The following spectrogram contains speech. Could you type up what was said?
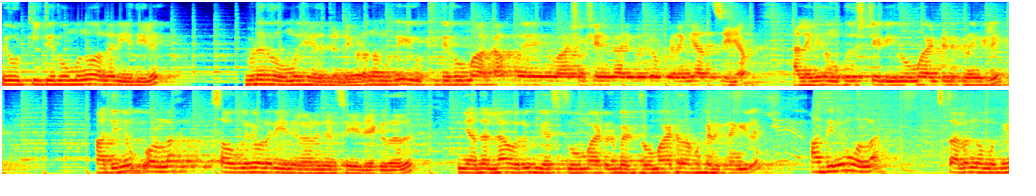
യൂട്ടിലിറ്റി റൂം എന്ന് പറഞ്ഞ രീതിയിൽ ഇവിടെ ഒരു റൂം ചെയ്തിട്ടുണ്ട്. ഇവിടെ നമുക്ക് യൂട്ടിലിറ്റി റൂം ആക്കാം. വാഷിംഗ് മെഷീനും കാര്യങ്ങളൊക്കെ വെക്കണമെങ്കിൽ അത് ചെയ്യാം. അല്ലെങ്കിൽ നമുക്കൊരു സ്റ്റഡി റൂമായിട്ട് എടുക്കണമെങ്കിൽ അതിനും ഉള്ള സൗകര്യമുള്ള രീതിയിലാണ് ഇത് ചെയ്തേക്കുന്നത്. ഇനി അതല്ല ഒരു ഗസ്റ്റ് റൂമായിട്ട് ഒരു ബെഡ്റൂമായിട്ട് നമുക്ക് എടുക്കണമെങ്കിൽ അതിനുമുള്ള സ്ഥലം നമുക്ക്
